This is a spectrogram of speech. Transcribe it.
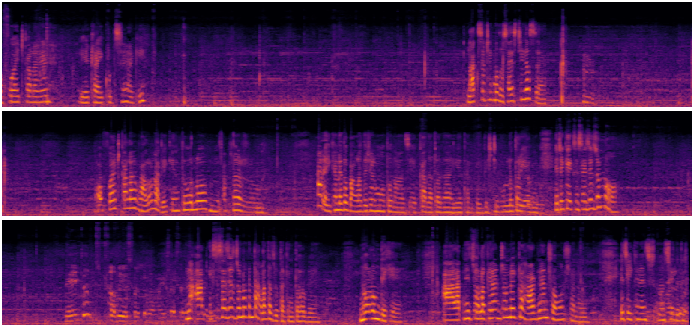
অফ হোয়াইট কালারের ইয়ে ট্রাই করছে আর কি। লাগছে ঠিক মতো সাইজ ঠিক আছে? অফ হোয়াইট কালার ভালো লাগে কিন্তু হলো আপনার আর এখানে তো বাংলাদেশের মতো না যে কাদা টাদা ইয়ে থাকবে বৃষ্টি পড়লে তো ইয়ে হবে। এটা কি এক্সারসাইজের জন্য। না আর এক্সারসাইজের জন্য কিন্তু আলাদা জুতা কিনতে হবে। নরম দেখে। আর আপনি চলাফেরার জন্য একটু হার্ড নেন সমস্যা নেই। এই যে এখানে ছেলেদের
